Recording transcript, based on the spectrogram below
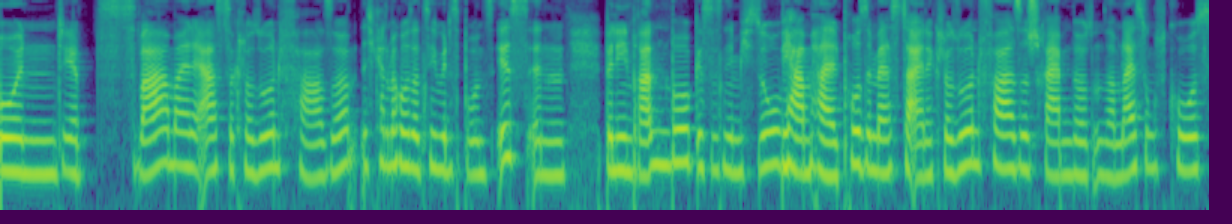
und jetzt war meine erste Klausurenphase. Ich kann mal kurz erzählen, wie das bei uns ist. In Berlin-Brandenburg ist es nämlich so, wir haben halt pro Semester eine Klausurenphase, schreiben dort unserem Leistungskurs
